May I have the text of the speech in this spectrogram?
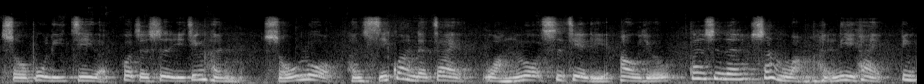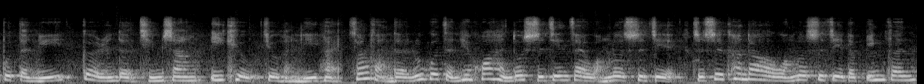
手不离机了，或者是已经很熟络、很习惯的在网络世界里遨游。但是呢，上网很厉害，并不等于个人的情商 EQ 就很厉害。相反的，如果整天花很多时间在网络世界，只是看到网络世界的缤纷，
